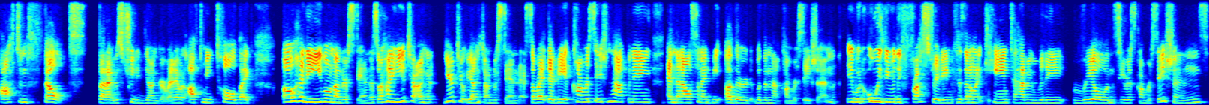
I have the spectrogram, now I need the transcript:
often felt that I was treated younger, right? I would often be told like, oh honey you won't understand this or honey you too, you're too young to understand this so right there'd be a conversation happening and then all of a sudden i'd be othered within that conversation it would always be really frustrating because then when it came to having really real and serious conversations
